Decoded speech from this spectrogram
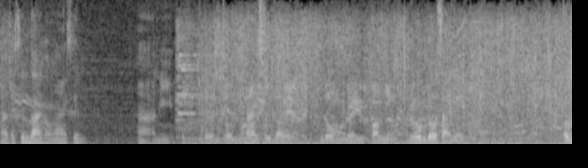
เราจะขึ้นบ้านเขาง่ายขึ้น อ่าอันนี้ผมเดินชนไม่ให้คลิปเราโดนโดนป้อมยิงอันนี้ผมโดดใส่เลยปึ้ง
